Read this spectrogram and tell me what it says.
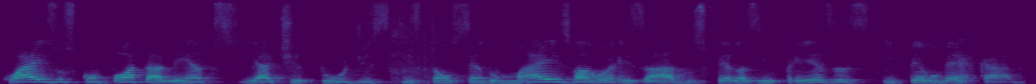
quais os comportamentos e atitudes que estão sendo mais valorizados pelas empresas e pelo mercado?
